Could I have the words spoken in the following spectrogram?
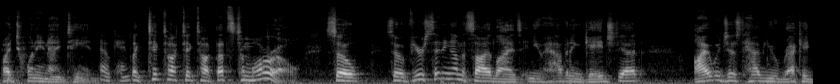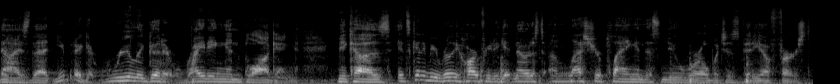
by 2019. Okay. Like TikTok, TikTok, that's tomorrow. So so if you're sitting on the sidelines and you haven't engaged yet, I would just have you recognize that you better get really good at writing and blogging because it's going to be really hard for you to get noticed unless you're playing in this new world, which is video first.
